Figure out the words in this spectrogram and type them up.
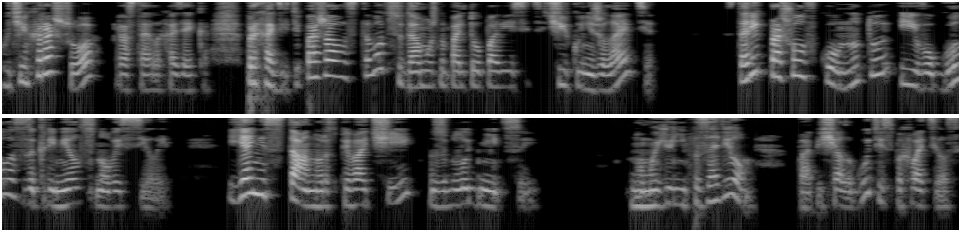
«Очень хорошо», – растаяла хозяйка. «Проходите, пожалуйста, вот сюда можно пальто повесить. Чайку не желаете?» Старик прошел в комнату, и его голос загремел с новой силой. «Я не стану распевать чаи с блудницей». «Но мы ее не позовем», – пообещала Гути и спохватилась.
